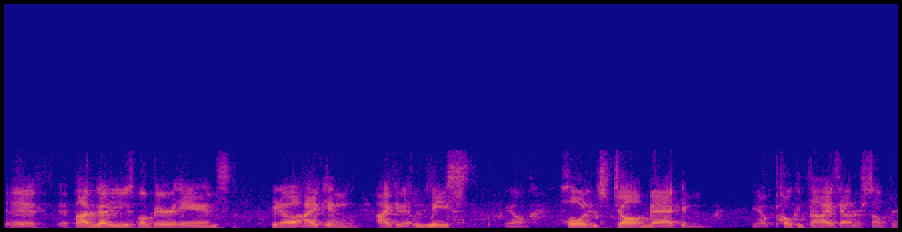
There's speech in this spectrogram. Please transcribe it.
if if I've got to use my bare hands, you know, I can I can at least you know hold its jaw back and you know poke its eyes out or something.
